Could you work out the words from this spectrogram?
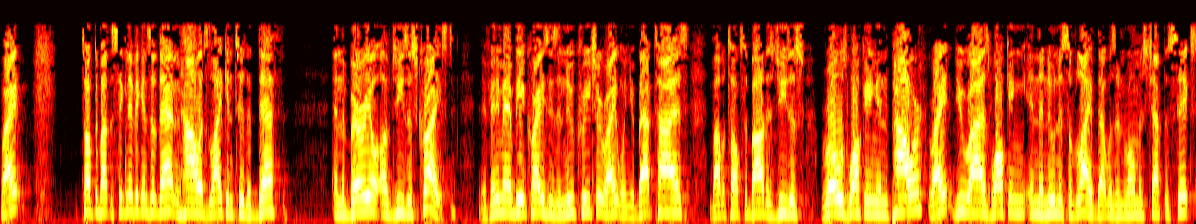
right? Talked about the significance of that and how it's likened to the death and the burial of Jesus Christ. And if any man be in Christ, he's a new creature, right? When you're baptized, Bible talks about as Jesus rose walking in power, right? You rise walking in the newness of life. That was in Romans chapter 6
